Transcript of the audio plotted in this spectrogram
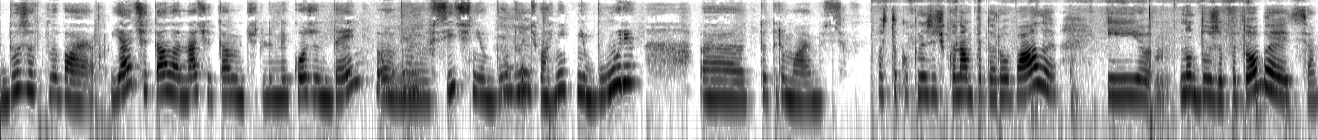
Дуже впливає. Я читала, наче там чуть ли не кожен день е, в- січні будуть магнітні бурі, е, то тримаємося. Ось таку книжечку нам подарували, і ну, дуже подобається.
